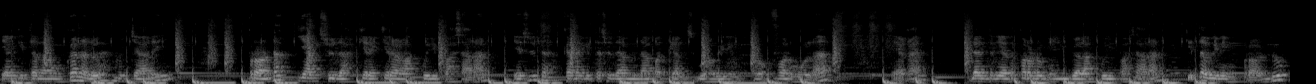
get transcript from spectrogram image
yang kita lakukan adalah mencari produk yang sudah kira-kira laku di pasaran. Ya sudah karena kita sudah mendapatkan sebuah winning formula ya kan? Dan ternyata produknya juga laku di pasaran kita winning produk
